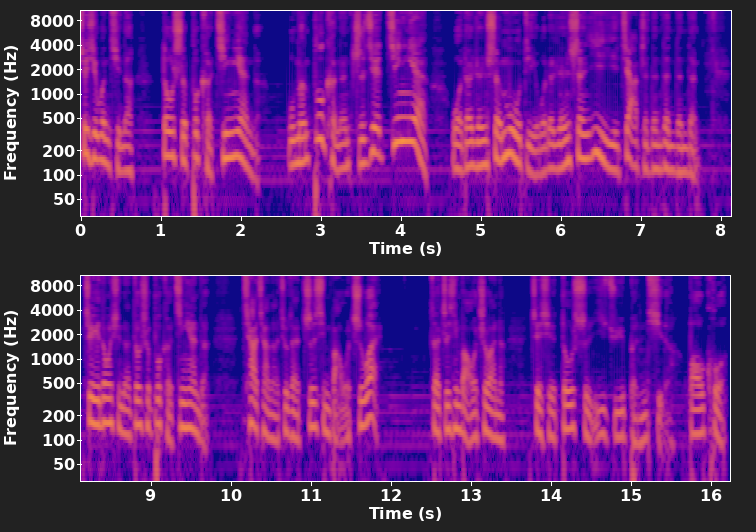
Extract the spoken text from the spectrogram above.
这些问题呢，都是不可经验的。我们不可能直接经验我的人生目的、我的人生意义、价值等等等等。这些东西呢都是不可经验的，恰恰呢就在知性把握之外，在知性把握之外呢，这些都是依据于本体的，包括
